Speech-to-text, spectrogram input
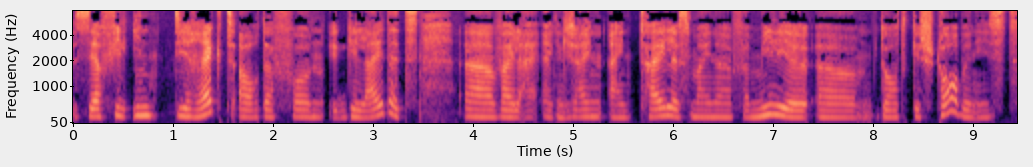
sehr viel indirekt auch davon geleitet, äh, weil eigentlich ein, ein Teil meiner Familie äh, dort gestorben ist.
